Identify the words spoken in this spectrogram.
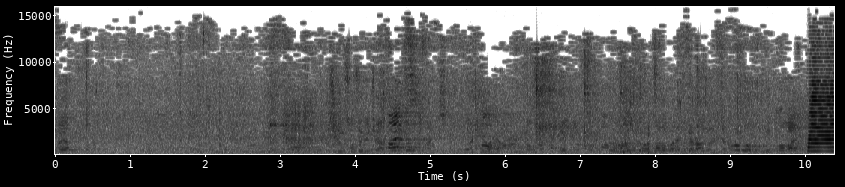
하는 거야? 지금 선수 교체 안 될까요? 아, 지금? 어. 네? 선수가 턴오버를 해결 안 하느냐? 턴오버, 턴오버 아니야?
